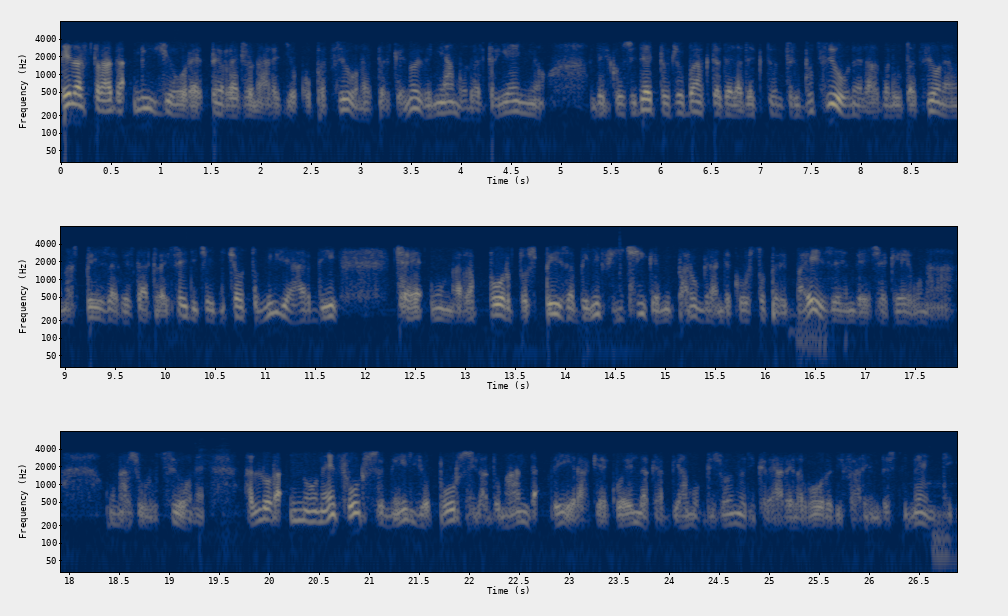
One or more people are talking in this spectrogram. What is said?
è la strada migliore per ragionare di occupazione, perché noi veniamo dal triennio del cosiddetto Job Act della decontribuzione, la valutazione è una spesa che sta tra i 16 e i 18 miliardi, c'è un rapporto spesa-benefici che mi pare un grande costo per il Paese invece che una una soluzione. Allora non è forse meglio porsi la domanda vera, che quella che abbiamo bisogno di creare lavoro e di fare investimenti,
